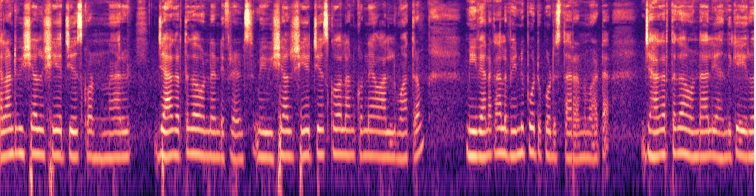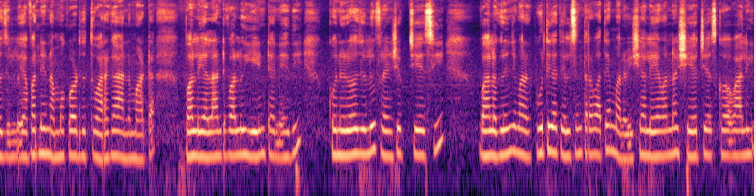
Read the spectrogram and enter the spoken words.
ఎలాంటి విషయాలు షేర్ చేసుకుంటున్నారు? జాగ్రత్తగా ఉండండి ఫ్రెండ్స్. మీ విషయాలు షేర్ చేసుకోవాలనుకునే వాళ్ళు మాత్రం మీ వెనకాల వెన్నుపోటు పొడుస్తారనమాట జాగ్రత్తగా ఉండాలి. అందుకే ఈ రోజుల్లో ఎవరిని నమ్మకూడదు త్వరగా అన్నమాట. వాళ్ళు ఎలాంటి వాళ్ళు ఏంటి అనేది కొన్ని రోజులు ఫ్రెండ్షిప్ చేసి వాళ్ళ గురించి మనకు పూర్తిగా తెలిసిన తర్వాతే మన విషయాలు ఏమన్నా షేర్ చేసుకోవాలి.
